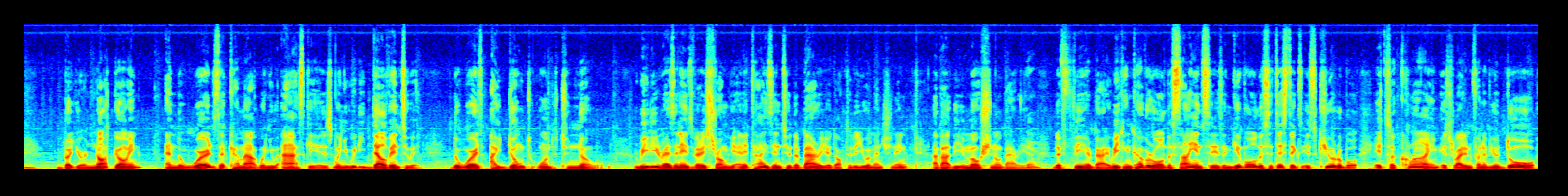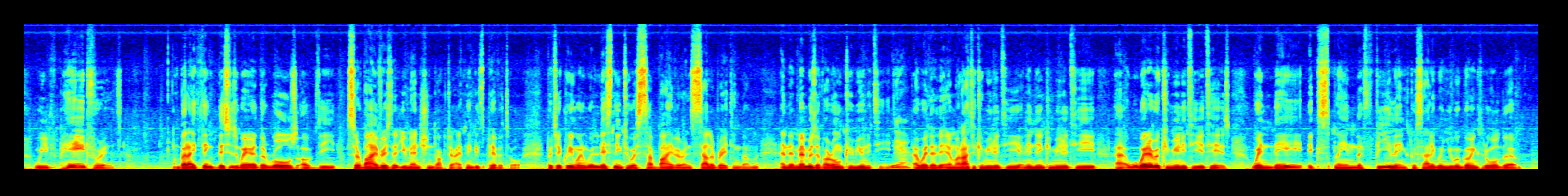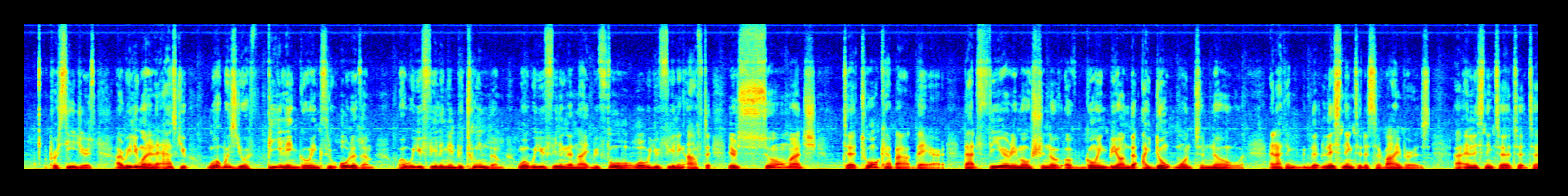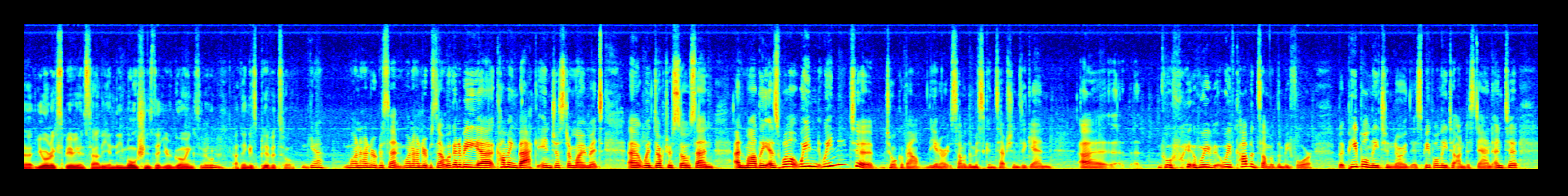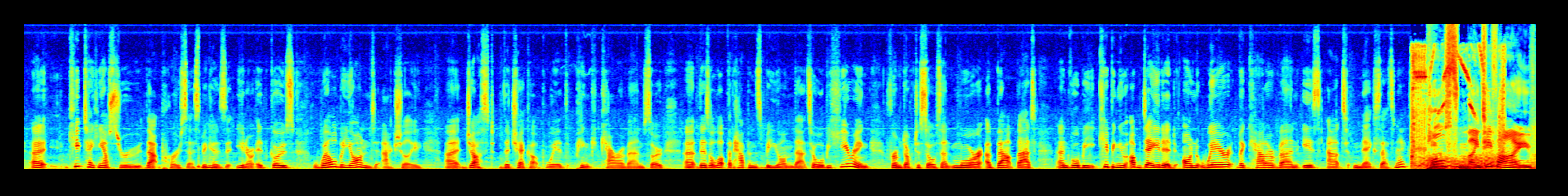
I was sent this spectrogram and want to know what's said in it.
But you're not going. And the words that come out when you ask is, when you really delve into it, the words, I don't want to know, really resonates very strongly. And it ties into the barrier, doctor, that you were mentioning about the emotional barrier Yeah. the fear barrier. We can cover all the sciences and give all the statistics. It's curable. It's a crime. It's right in front of your door. We've paid for it. But I think this is where the roles of the survivors that you mentioned, Doctor, I think is pivotal. Particularly when we're listening to a survivor and celebrating them, and they're members of our own community. Yeah. Uh, whether they're an Emirati community, an Indian community, uh, whatever community it is. When they explain the feelings, because Sally, when you were going through all the procedures, I really wanted to ask you, what was your feeling going through all of them? What were you feeling in between them? What were you feeling the night before? What were you feeling after? There's so much to talk about there. That fear emotion of, of going beyond the I don't want to know. And I think that listening to the survivors uh, and listening to, to, to your experience, Sally, and the emotions that you're going through, I think is pivotal. Yeah, 100%. 100%. We're going to be uh, coming back in just a moment uh, with Dr. Sosan and Madhi as well. We, we need to talk about, you know, some of the misconceptions again. Uh, we've, we've covered some of them before, but people need to know this. People need to understand and to uh, keep taking us through that process because, you know, it goes well beyond actually uh, just the checkup with Pink Caravan. So uh, there's a lot that happens beyond that. So we'll be hearing from Dr. Sosan more about that and we'll be keeping you updated on where the caravan is at next. That's next. Pulse 95.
